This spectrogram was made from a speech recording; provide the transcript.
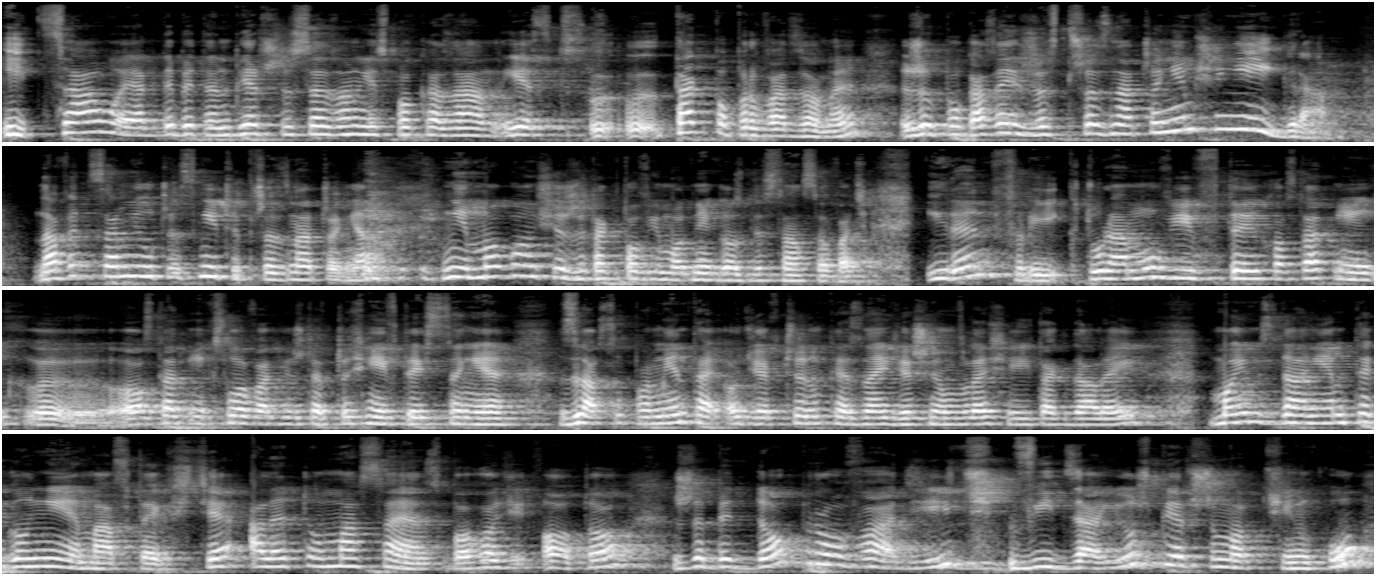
I całe, jak gdyby ten pierwszy sezon jest pokazany, jest y, y, tak poprowadzony, żeby pokazać, że z przeznaczeniem się nie igra. Nawet sami uczestnicy przeznaczenia nie mogą się, że tak powiem, od niego zdystansować. I Renfrey, która mówi w tych ostatnich, e, ostatnich słowach, jeszcze wcześniej w tej scenie z lasu, pamiętaj o dziewczynkę, znajdziesz ją w lesie i tak dalej, moim zdaniem tego nie ma w tekście, ale to ma sens, bo chodzi o to, żeby doprowadzić widza już w pierwszym odcinku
